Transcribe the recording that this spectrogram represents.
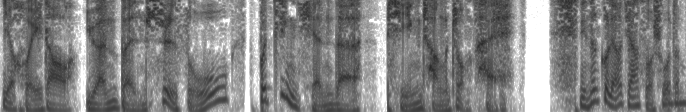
也回到原本世俗不敬虔的平常状态。你能够了解所说的吗？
